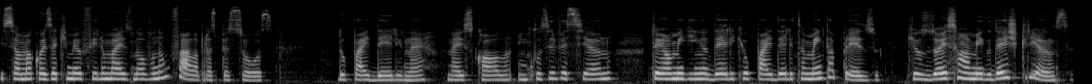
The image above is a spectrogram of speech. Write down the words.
Isso é uma coisa que meu filho mais novo não fala para as pessoas. Do pai dele, né? Na escola. Inclusive, esse ano, tem um amiguinho dele que o pai dele também tá preso. Que os dois são amigos desde criança.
